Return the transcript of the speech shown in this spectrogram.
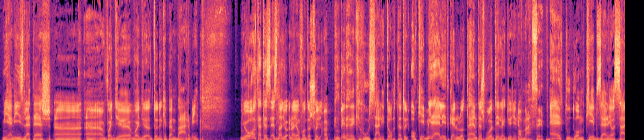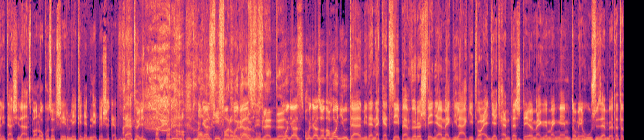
milyen ízletes, vagy, vagy tulajdonképpen bármi. Jó, tehát ez, ez nagyon, nagyon fontos, hogy a, például egy húszállító. Tehát, hogy oké, okay, mire elét kerül ott a hentes múlva, tényleg gyönyörű. A már szép. El tudom képzelni a szállítási láncban okozott sérülékenyebb lépéseket. Tehát, hogy, Ahol kifarolnál az üzletből. Hogy az, hogy az oda hogy jut el, mire neked szépen vörös fénnyel megvilágítva egy-egy hentestél, meg, meg nem tudom, én húsüzemből. Tehát,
